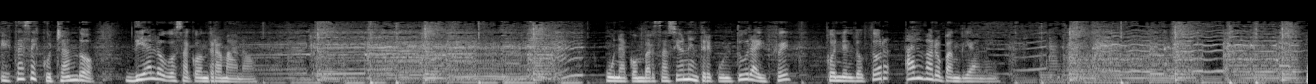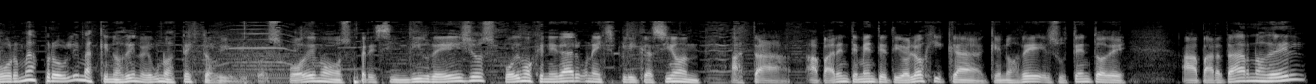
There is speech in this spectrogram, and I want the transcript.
Estás escuchando Diálogos a Contramano. Una conversación entre cultura y fe con el doctor Álvaro Pandiani. Por más problemas que nos den algunos textos bíblicos, podemos prescindir de ellos, podemos generar una explicación hasta aparentemente teológica que nos dé el sustento de apartarnos de él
